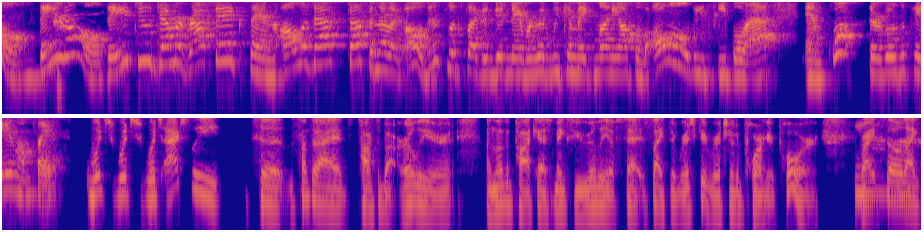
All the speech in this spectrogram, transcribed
know. They know. They do demographics and all of that stuff. And they're like, oh, this looks like a good neighborhood. We can make money off of all of these people at. And plop, there goes a payday loan place. Which, which, which actually to something I had talked about earlier, another podcast makes me really upset. It's like the rich get richer, the poor get poorer, yeah. right? So like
